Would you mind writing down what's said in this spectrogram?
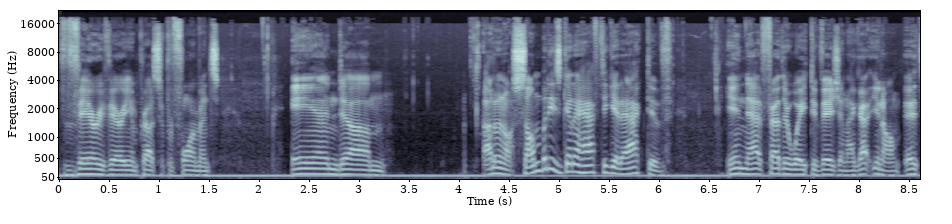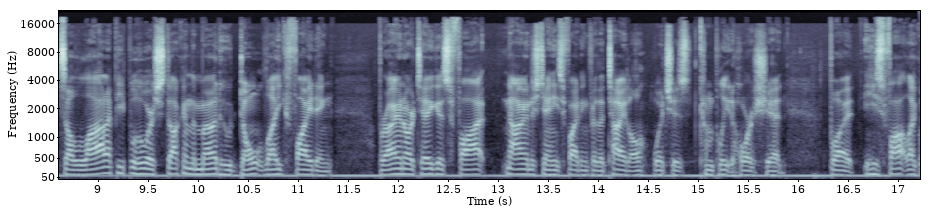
Very, very impressive performance. And, um, I don't know, somebody's to have to get active in that featherweight division. I got, you know, it's a lot of people who are stuck in the mud who don't like fighting. Brian Ortega's fought. Now I understand he's fighting for the title, which is complete horseshit. but he's fought like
